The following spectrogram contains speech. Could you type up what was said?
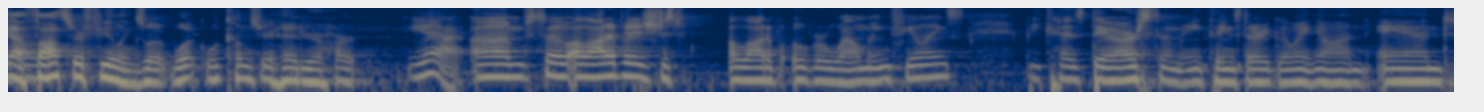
Yeah, thoughts or feelings. What, what, what comes to your head, your heart? Yeah. Um, so a lot of it is just a lot of overwhelming feelings because there are so many things that are going on, and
